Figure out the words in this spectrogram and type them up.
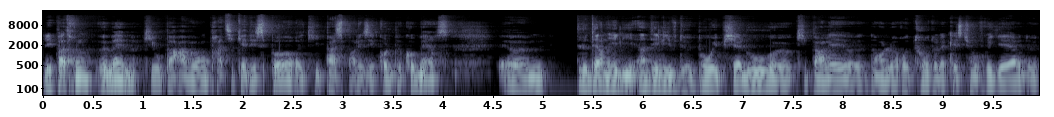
Les patrons eux-mêmes, qui auparavant pratiquaient des sports et qui passent par les écoles de commerce, euh, le dernier livre, un des livres de Beau et Pialou euh, qui parlait euh, dans le retour de la question ouvrière de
